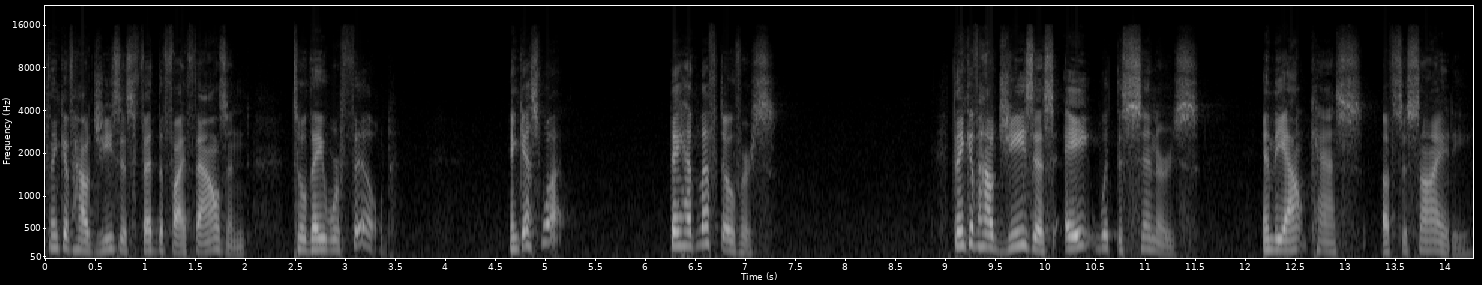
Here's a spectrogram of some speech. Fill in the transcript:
Think of how Jesus fed the 5,000 till they were filled. And guess what? They had leftovers. Think of how Jesus ate with the sinners and the outcasts of society.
